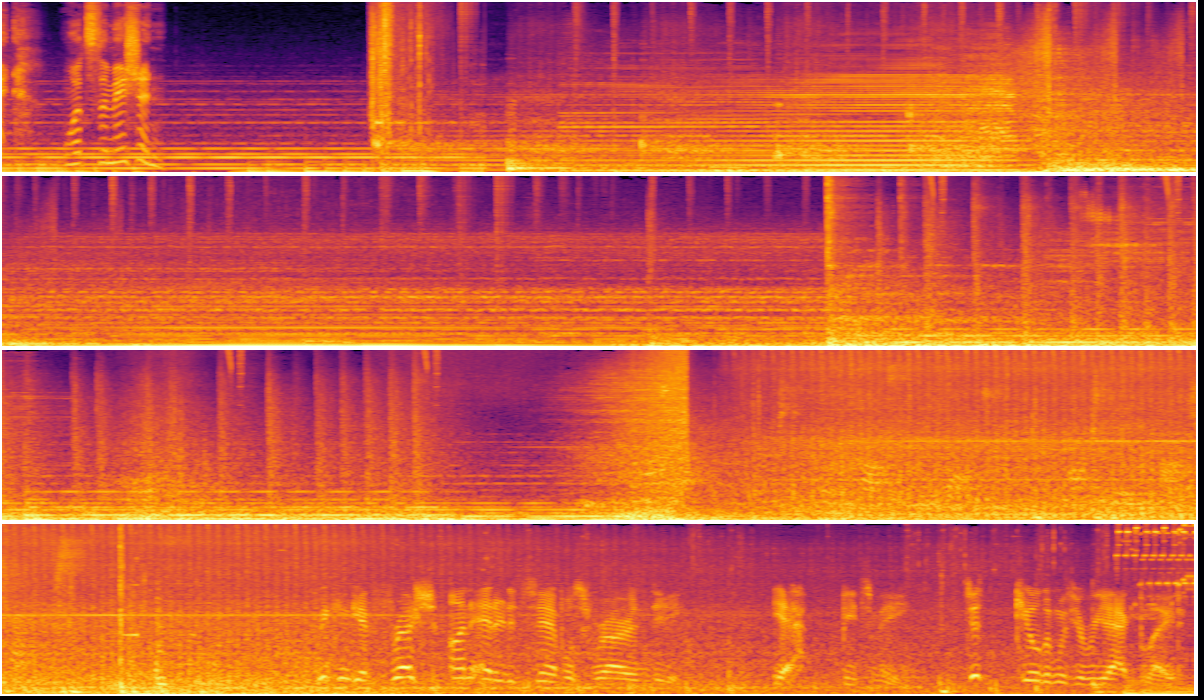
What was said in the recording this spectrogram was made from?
right, what's the mission? We can get fresh, unedited samples for R&D. Yeah, beats me. Just kill them with your react blade.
